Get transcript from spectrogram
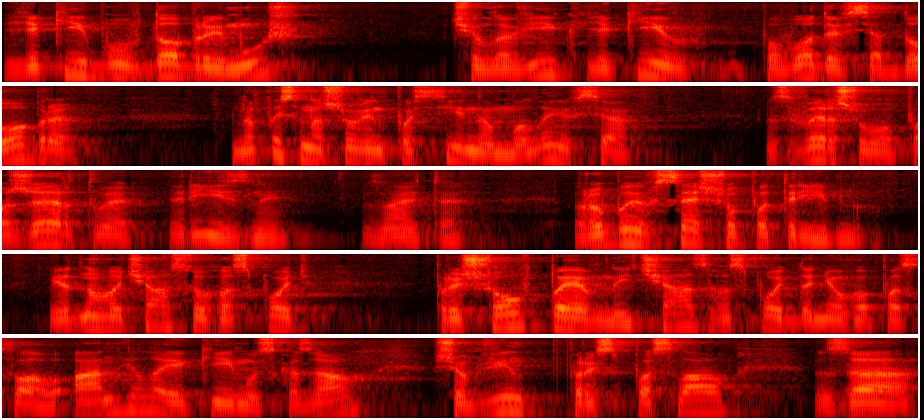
який був добрий муж, чоловік, який поводився добре. Написано, що він постійно молився, звершував пожертви різні, знаєте, робив все, що потрібно. І одного часу Господь прийшов певний час, Господь до нього послав ангела, який йому сказав, щоб він послав за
